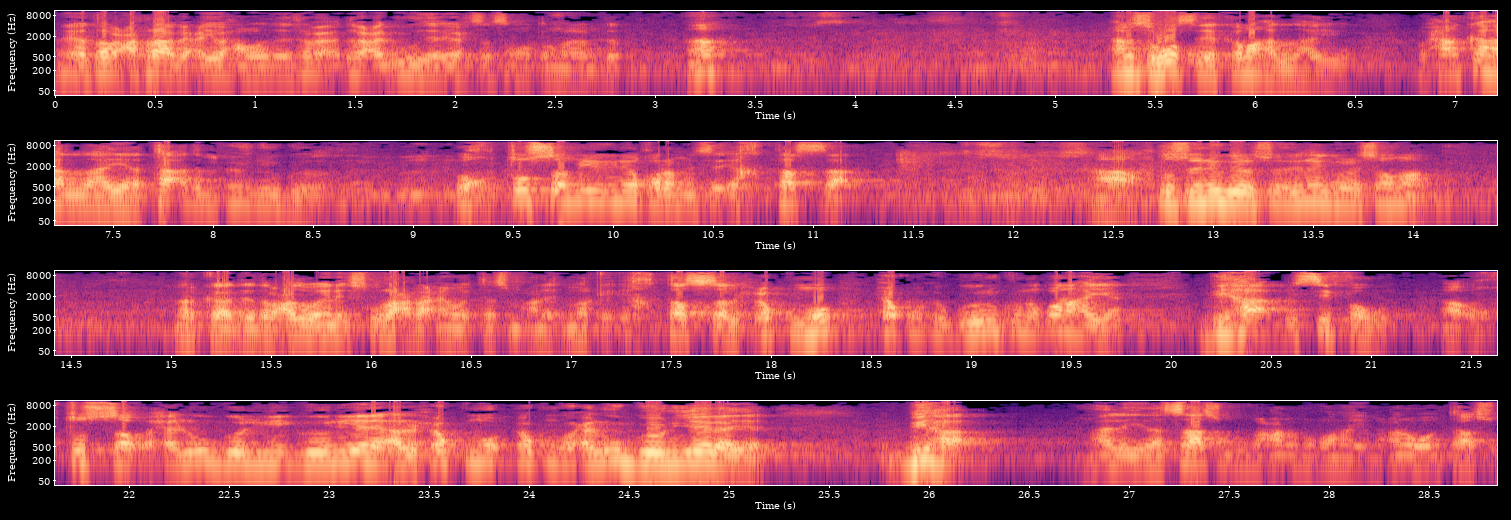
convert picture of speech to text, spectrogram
aniga dabca raabic iyo waxaan wada dabca aluuda iyo waxsaasan wato ha hamsul wasliga kama hadlahayo waxaan ka hadlahayaa ta'da muxuu inii goda ikhtusa miyuu inii qora mise ikhtasa soma marka de dabcadu waa inay isku raacraaceen way taas macnaheed marka ikhtasa alxukmu xukm wuxuu gooni ku noqonaya biha bisifa wey ikhtusa waxaa lagu gooni gooniyeelaya alxukmu xukmka waxaa lagu gooni yeelaya biha. Maxaa la yidhaha saas buu macno noqonaya macnuhu intaasu.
